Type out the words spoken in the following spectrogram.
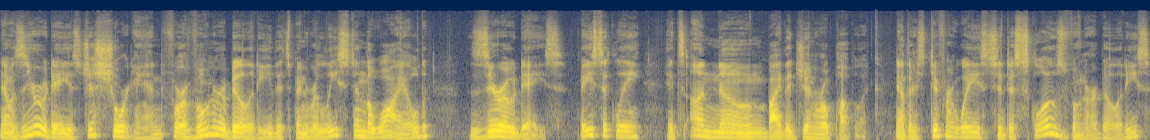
Now, zero day is just shorthand for a vulnerability that's been released in the wild zero days. Basically, it's unknown by the general public. Now, there's different ways to disclose vulnerabilities.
